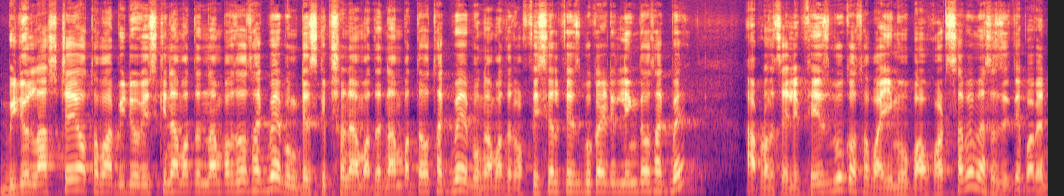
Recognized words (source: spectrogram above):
ভিডিও লাস্টে অথবা ভিডিওর স্ক্রিনে আমাদের নাম্বার দেওয়া থাকবে এবং ডেসক্রিপশনে আমাদের নাম্বার দেওয়া থাকবে এবং আমাদের অফিসিয়াল ফেসবুক আইডির লিঙ্ক দেওয়া থাকবে। আপনারা চাইলে ফেসবুক অথবা ইমো বা হোয়াটসঅ্যাপে মেসেজ দিতে পারেন।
